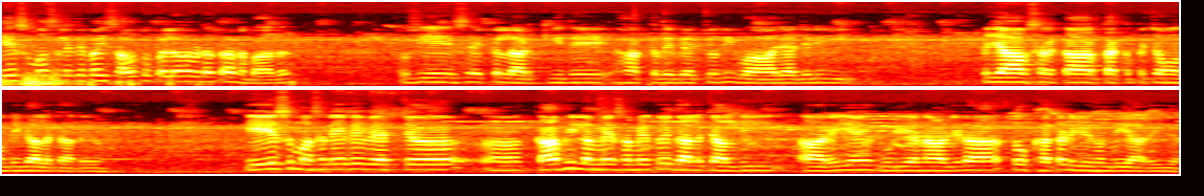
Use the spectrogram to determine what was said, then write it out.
ਇਸ ਮਸਲੇ ਤੇ ਭਾਈ ਸਭ ਤੋਂ ਪਹਿਲਾਂ ਤੁਹਾਡਾ ਧੰਨਵਾਦ। ਤੁਸੀਂ ਇਸ ਇੱਕ ਲੜਕੀ ਦੇ ਹੱਕ ਦੇ ਵਿੱਚ ਉਹਦੀ ਆਵਾਜ਼ ਆ ਜਿਹੜੀ ਪੰਜਾਬ ਸਰਕਾਰ ਤੱਕ ਪਹੁੰਚਾਉਣ ਦੀ ਗੱਲ ਕਰ ਰਹੇ ਹੋ। ਇਸ ਮਸਲੇ ਦੇ ਵਿੱਚ ਕਾਫੀ ਲੰਮੇ ਸਮੇਂ ਤੋਂ ਇਹ ਗੱਲ ਚੱਲਦੀ ਆ ਰਹੀ ਹੈ ਗੁੜੀਆ ਨਾਲ ਜਿਹੜਾ ਧੋਖਾ ਧੜੀ ਹੁੰਦੀ ਆ ਰਹੀ ਆ।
